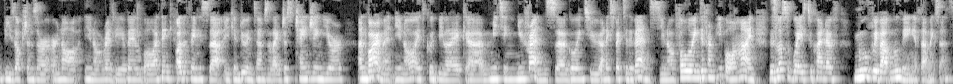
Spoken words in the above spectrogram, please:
these options are are not you know readily available. I think other things that you can do in terms of like just changing your environment you know it could be like uh, meeting new friends uh, going to unexpected events you know following different people online there's lots of ways to kind of move without moving if that makes sense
